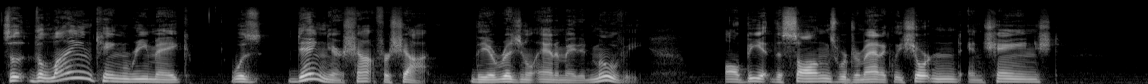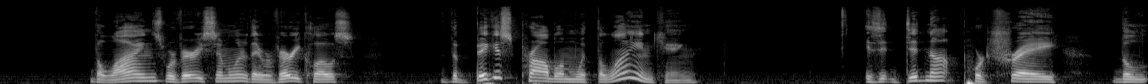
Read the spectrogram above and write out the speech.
So the Lion King remake was dang near shot for shot the original animated movie, albeit the songs were dramatically shortened and changed the lines were very similar, they were very close. The biggest problem with The Lion King is it did not portray the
